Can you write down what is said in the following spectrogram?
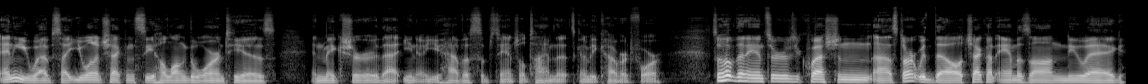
any website, you want to check and see how long the warranty is and make sure that you know you have a substantial time that it's going to be covered for. So I hope that answers your question. Uh, start with Dell. Check out Amazon, Newegg,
